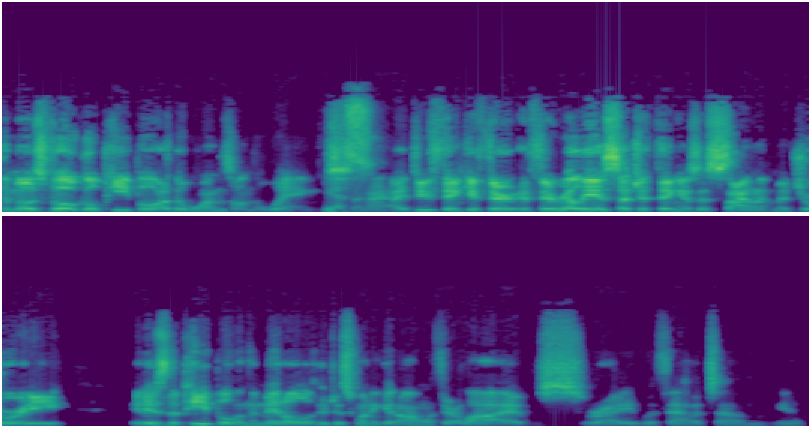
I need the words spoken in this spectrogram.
the most vocal people are the ones on the wings. Yes. and I, I do think if there if there really is such a thing as a silent majority it is the people in the middle who just want to get on with their lives right without um, you know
